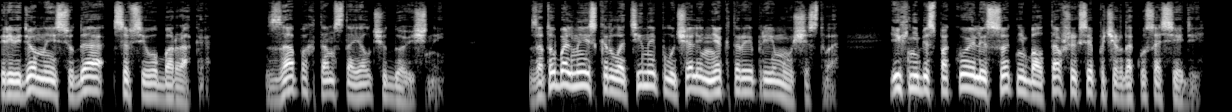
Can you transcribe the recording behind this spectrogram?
переведенные сюда со всего барака. Запах там стоял чудовищный. Зато больные скарлатиной получали некоторые преимущества. Их не беспокоили сотни болтавшихся по чердаку соседей.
